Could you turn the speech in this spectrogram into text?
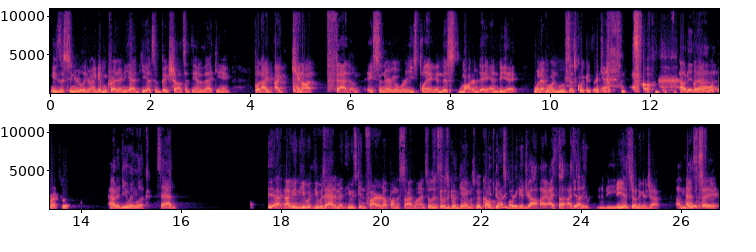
He's the senior leader. I give him credit, and he had he had some big shots at the end of that game. But I I cannot fathom a scenario where he's playing in this modern day NBA when everyone moves as quick as they can. so, how did uh, more part to it. How did Ewing look? Sad. Yeah, I mean, he was he was adamant. He was getting fired up on the sideline. So it was, it was a good game. It was a good college He's doing basketball. a pretty good job. I, I thought I yeah. thought he was going to be. He is doing a good job. A I will say, player.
